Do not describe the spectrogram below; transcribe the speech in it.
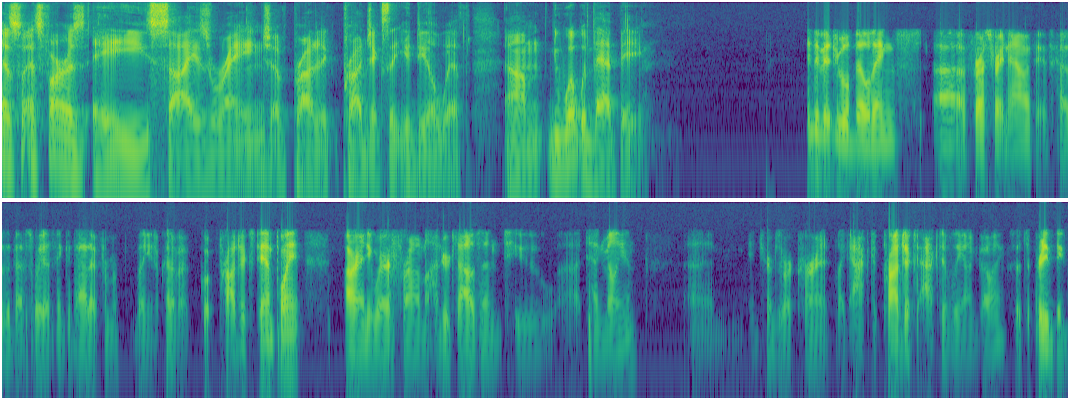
as as far as a size range of project projects that you deal with, um, what would that be? Individual buildings uh, for us right now, it's kind of the best way to think about it from a you know kind of a project standpoint, are anywhere from 100,000 to uh, 10 million um, in terms of our current like active projects actively ongoing. So it's a pretty big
